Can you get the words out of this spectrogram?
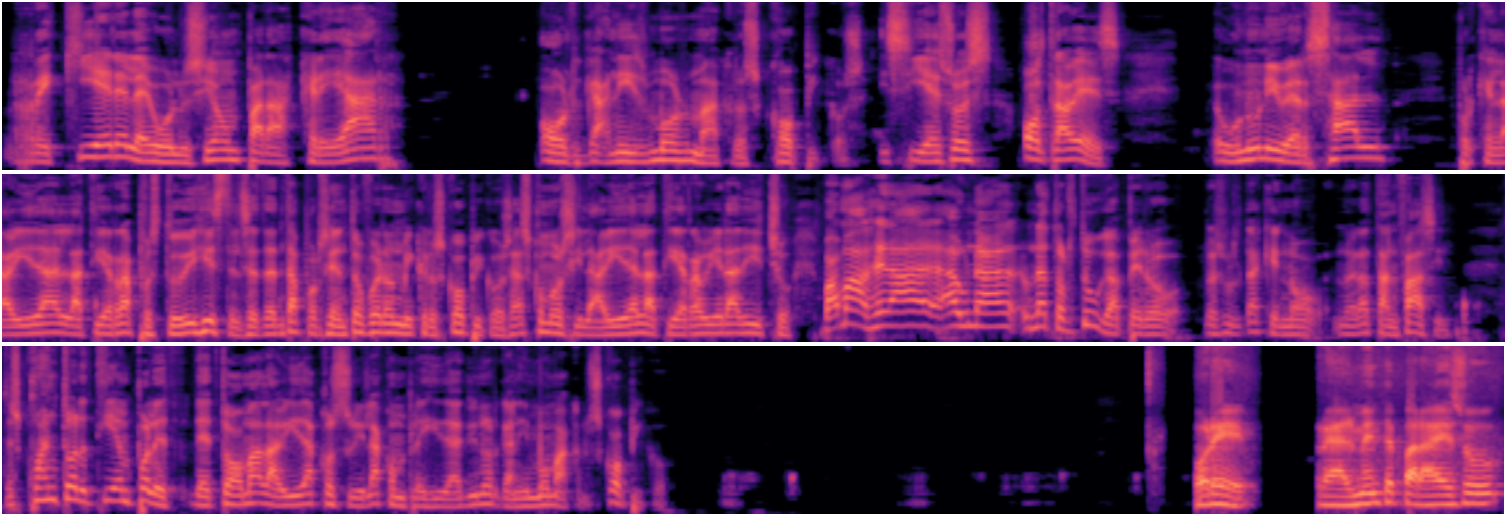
requiere la evolución para crear organismos macroscópicos. Y si eso es otra vez un universal, porque en la vida en la Tierra, pues tú dijiste, el 70% fueron microscópicos. O sea, es como si la vida en la Tierra hubiera dicho, vamos a hacer a, una, una, tortuga, pero resulta que no, no era tan fácil. Entonces, ¿cuánto tiempo le, le toma a la vida construir la complejidad de un organismo macroscópico? Jorge, realmente para eso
